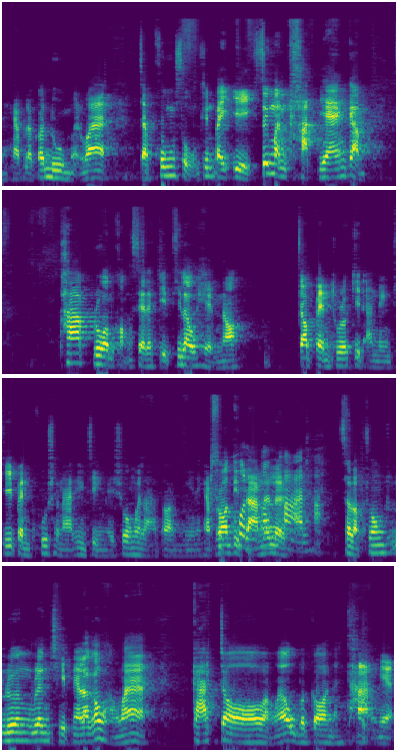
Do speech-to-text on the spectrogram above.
นะครับแล้วก็ดูเหมือนว่าจะพุ่งสูงขึ้นไปอีก ซึ่งมันขัดแย้งกับภาพรวมของเศรษฐกิจที่เราเห็นเนาะก็เป็นธุรกิจอันหนึ่งที่เป็นผู้ชนะจริง ๆในช่วงเวลาตอนนี้นะครับรอติดตามได้เลยทุกคนต้องการค่ะสำหรับช่วงเรื่องเรื่องชิปเนี่ยเราก็หวังว่าการ์ดจอหวังว่าอุปกรณ์ต่างๆเนี่ย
